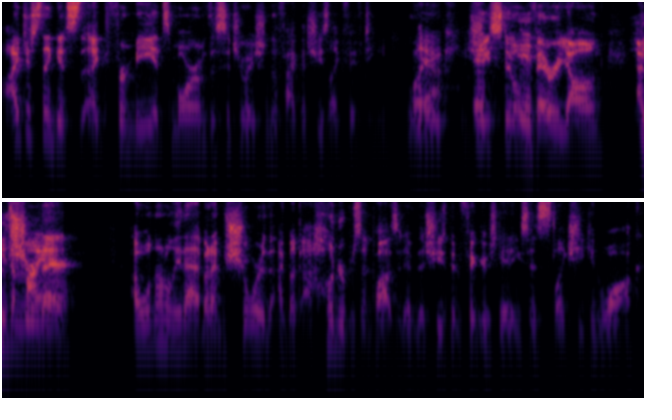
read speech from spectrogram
I just think it's like for me, it's more of the situation, the fact that she's like 15. Like Yeah. she's It's- still it's- very young. I'm sure that minor. I well, not only that, but I'm sure that I'm like hundred percent positive that she's been figure skating since like she can walk,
